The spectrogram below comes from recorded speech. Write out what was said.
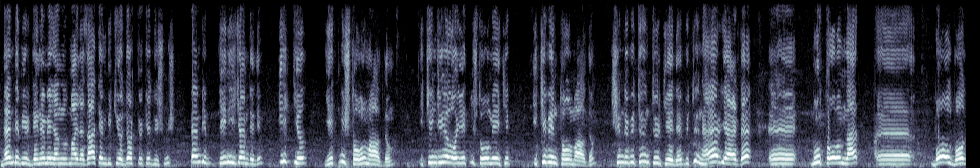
Ben de bir deneme yanılmayla zaten bitiyor, dört köke düşmüş. Ben bir deneyeceğim dedim. İlk yıl 70 tohum aldım. İkinci yıl o 70 tohumu ekip 2000 tohum aldım. Şimdi bütün Türkiye'de, bütün her yerde e, bu tohumlar e, bol bol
